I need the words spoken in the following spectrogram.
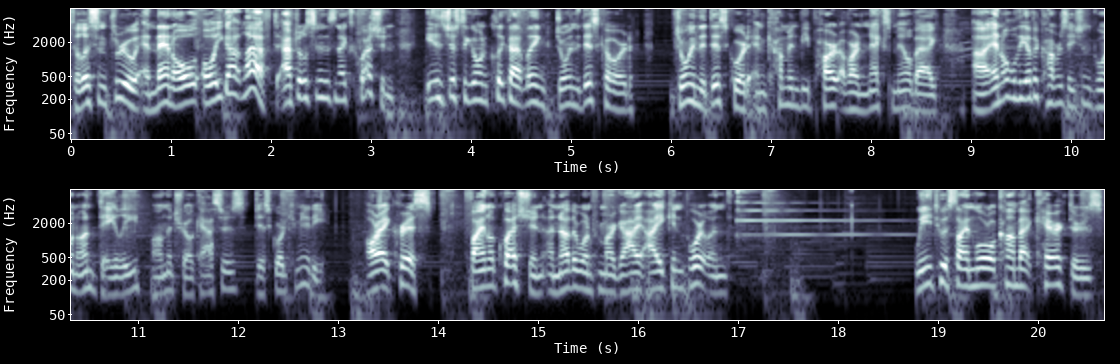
to listen through, and then all, all you got left after listening to this next question is just to go and click that link, join the Discord, join the Discord, and come and be part of our next mailbag uh, and all the other conversations going on daily on the Trailcasters Discord community. All right, Chris, final question. Another one from our guy Ike in Portland. We need to assign Mortal Kombat characters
